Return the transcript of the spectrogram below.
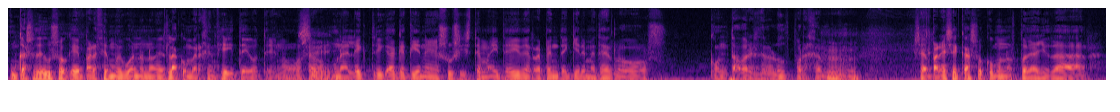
un caso de uso que parece muy bueno no es la convergencia IT-OT, ¿no? O sea, Sí. una eléctrica que tiene su sistema IT y de repente quiere meter los contadores de la luz, por ejemplo. O sea, para ese caso, ¿cómo nos puede ayudar?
